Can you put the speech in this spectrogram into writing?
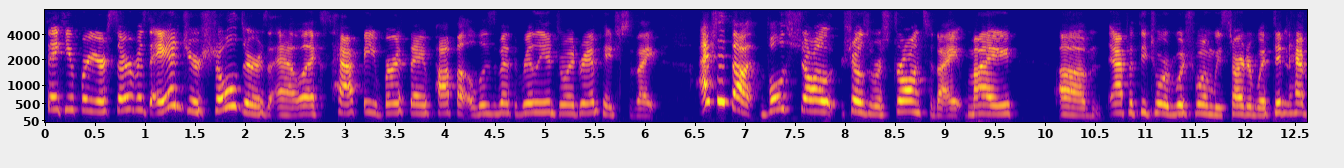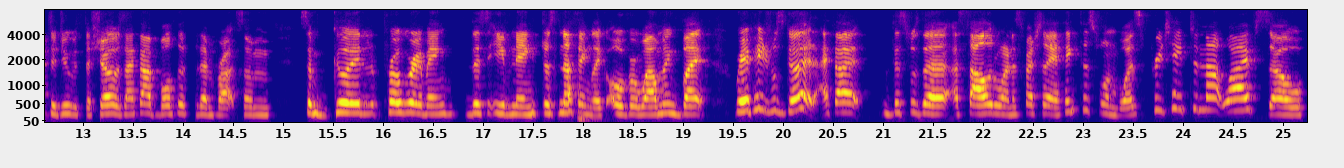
Thank you for your service and your shoulders, Alex. Happy birthday, Papa Elizabeth. Really enjoyed Rampage tonight. I actually thought both show- shows were strong tonight. My um, apathy toward which one we started with didn't have to do with the shows. I thought both of them brought some some good programming this evening, just nothing like overwhelming, but Rampage was good. I thought this was a, a solid one, especially I think this one was pre-taped and not live. So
